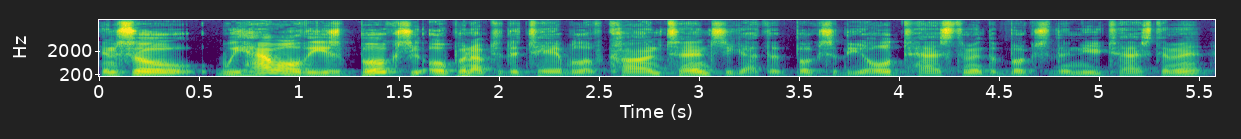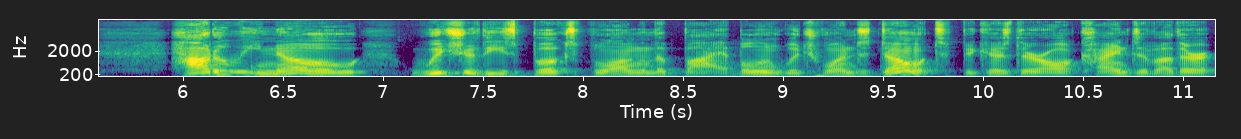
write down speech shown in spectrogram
And so we have all these books. You open up to the table of contents. You got the books of the Old Testament, the books of the New Testament. How do we know which of these books belong in the Bible and which ones don't? Because there are all kinds of other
